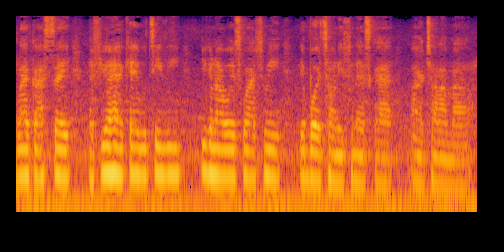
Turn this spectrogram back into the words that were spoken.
Like I say, if you don't have cable TV, you can always watch me, your boy Tony Finesse God. All right, y'all, I'm out.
